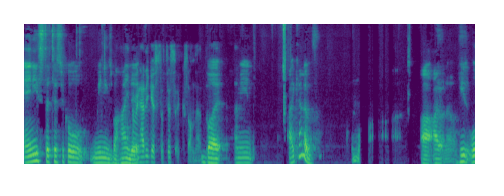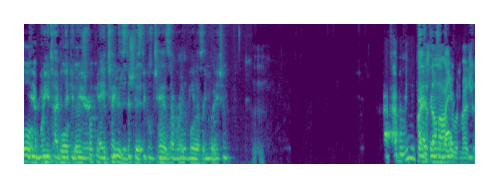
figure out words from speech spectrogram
any statistical meanings behind I it. mean, how do you get statistics on that? Though? but I mean, I kind of, uh, I don't know. He's well. yeah, what do you type in well, the there's computer? fucking Hey, check the computers and shit. statistical chance Wait, that we're living in a simulation. quick. Simulation. I, I believe that I just don't know how you would measure.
